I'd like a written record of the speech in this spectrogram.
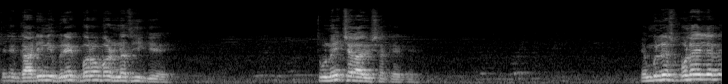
કે ગાડીની બ્રેક બરોબર નથી કે. તું નહીં ચલાવી શકે કે. એમ્બ્યુલન્સ બોલાવી લે ને.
